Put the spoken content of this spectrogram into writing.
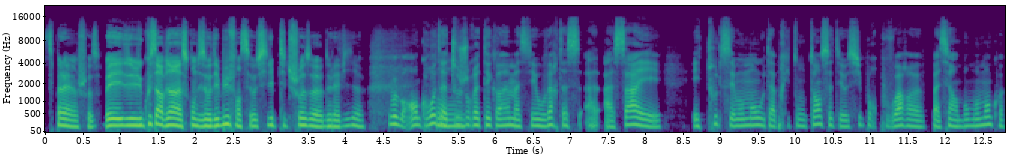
c'est pas la même chose. Mais du coup, ça revient à ce qu'on disait au début. Enfin, c'est aussi les petites choses de la vie. Ouais, bon, en gros, tu as Faut- toujours été quand même assez ouverte à- à ça et, et tous ces moments où tu as pris ton temps, c'était aussi pour pouvoir euh, passer un bon moment, quoi.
